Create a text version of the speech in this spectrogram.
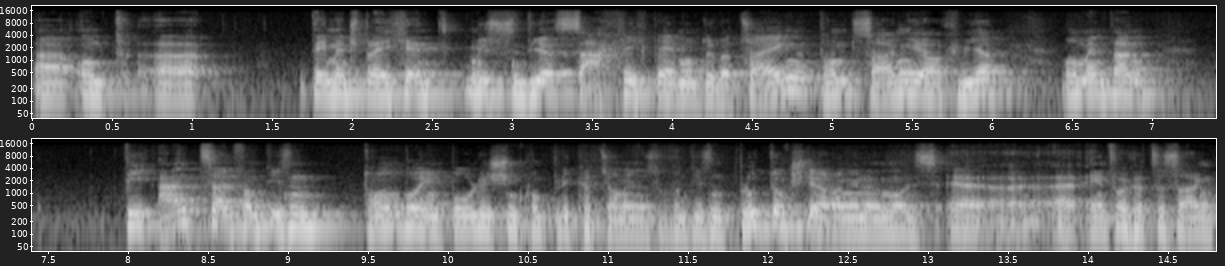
Äh, und dementsprechend müssen wir sachlich bleiben und überzeugen. Darum sagen ja auch wir momentan, die Anzahl von diesen thromboembolischen Komplikationen, also von diesen Blutungsstörungen, um es äh, äh, einfacher zu sagen,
